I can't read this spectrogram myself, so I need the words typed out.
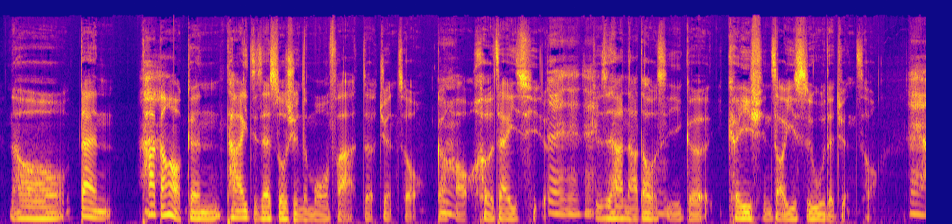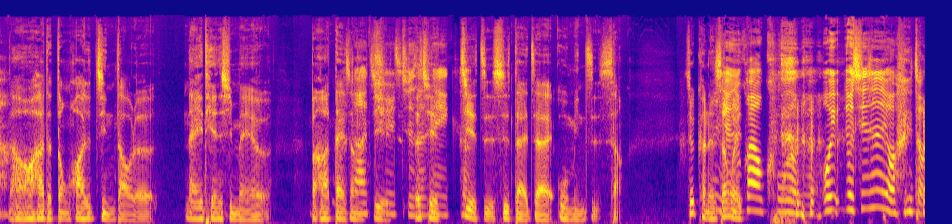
然后但他刚好跟他一直在搜寻的魔法的卷轴。刚好合在一起了，嗯，对对对，就是他拿到的是一个可以寻找遗失物的卷轴，对啊，然后他的动画就进到了那一天，辛梅尔帮他戴上戒指，而且戒指是戴在无名指上，就可能身为快要哭了，我 我其实有一种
